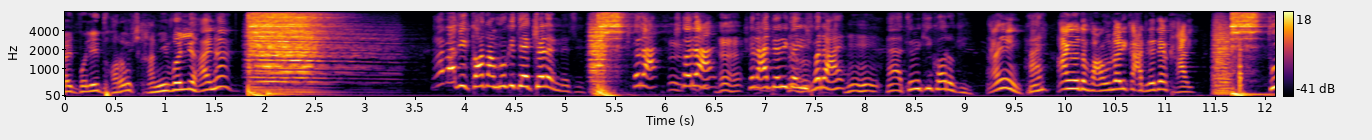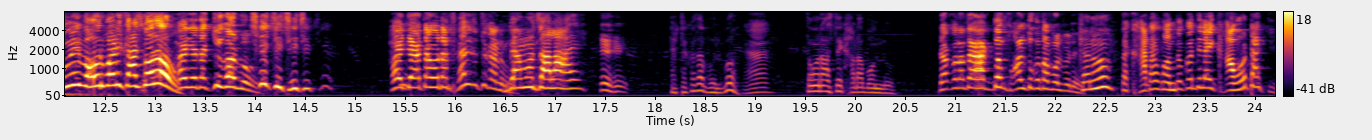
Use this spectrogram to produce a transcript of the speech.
ওই বলি ধর্ম স্বামী বললি হয় না? আমাকে কথা মুখে দিয়ে ছেড়ে এনেছে? সরা সরা সরা দেরি করি সরা হ্যাঁ তুমি কি করো কি? আমি? হ্যাঁ? আমি তো বাবুলারি কাঠ গেজে খাই। তুমি বাবুর বাড়ি কাজ করো? হয় যেটা কি করব? ছি ছি ছি ছি ছি। হয় ওটা ফেল দিচ্ছে কেন? ব্যামো জ্বালায়। একটা কথা বলব? হ্যাঁ। তোমার আস্তে খাটা বন্ধ। দেখো দাদা একদম ফালতু কথা বলবে না। কেন? তা খাটা বন্ধ করে দিলে খাবোটা কি?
